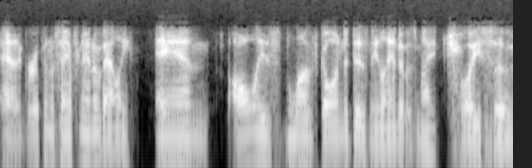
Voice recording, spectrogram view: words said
and I grew up in the San Fernando Valley, and always loved going to Disneyland. It was my choice of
